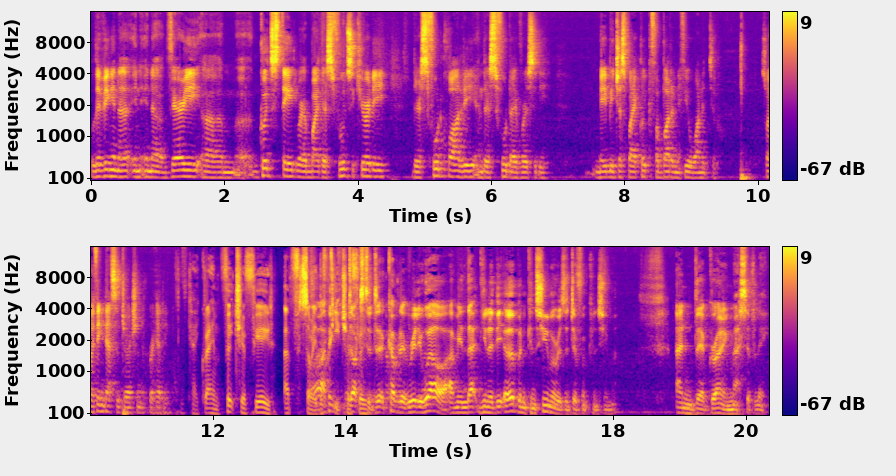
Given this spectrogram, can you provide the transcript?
living in a in, in a very um, uh, good state whereby there's food security, there's food quality, and there's food diversity. Maybe just by a click of a button if you wanted to. So I think that's the direction that we're heading. Okay, Graham, future food. Uh, sorry, oh, the I think future Dexter food. covered it really well. I mean, that you know, the urban consumer is a different consumer, and they're growing massively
